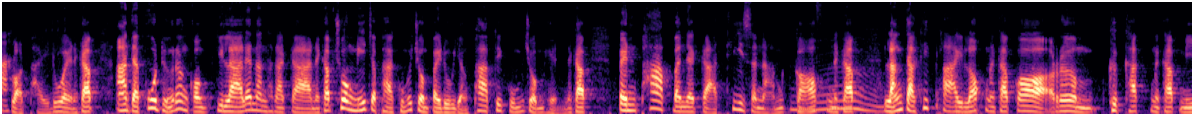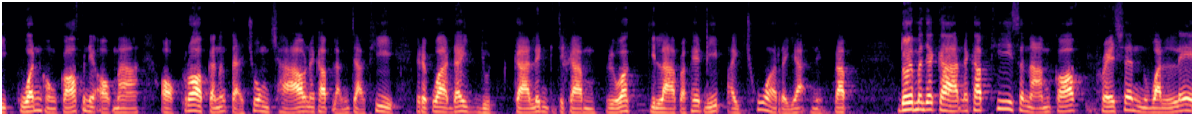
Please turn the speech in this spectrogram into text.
ะปลอดภัยด้วยนะครับอ่าแต่พูดถึงเรื่องของกีฬาและนันทนาการนะครับช่วงนี้จะพาคุณผู้ชมไปดูอย่างภาพที่คุณผู้ชมเห็นนะครับเป็นภาพบรรยากาศที่สนามกอล์ฟนะครับหลังจากที่คลายล็อกนะครับก็เริ่มคึกคักนะครับมีกวนของกอล์ฟเนี่ยออกมาออกรอบกันตั้งแต่ช่วงเช้านะครับหลังจากที่เรียกว่าได้หยุดการเล่นกิจกรรม หรือว่ากีฬาประเภทนี้ไปชั่วระยะหนึ่งครับ โดยบรรยากาศนะครับที่สนามกอล์ฟเพรสเซนวันเล่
